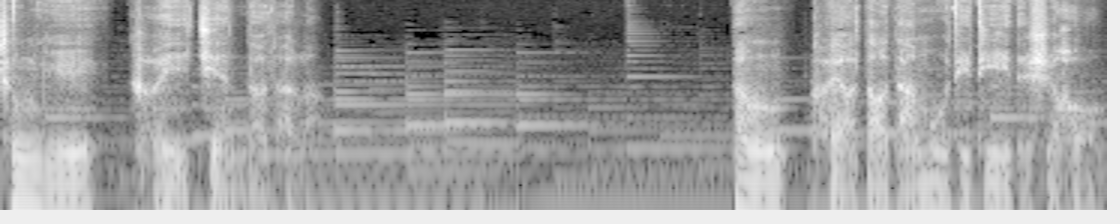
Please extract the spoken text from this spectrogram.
终于可以见到他了。当快要到达目的地的时候，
